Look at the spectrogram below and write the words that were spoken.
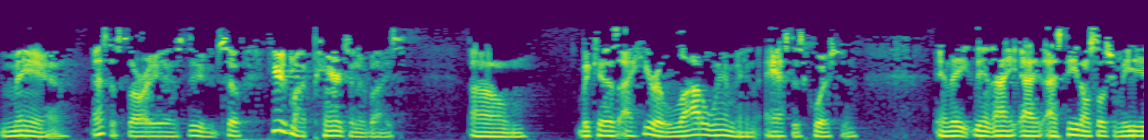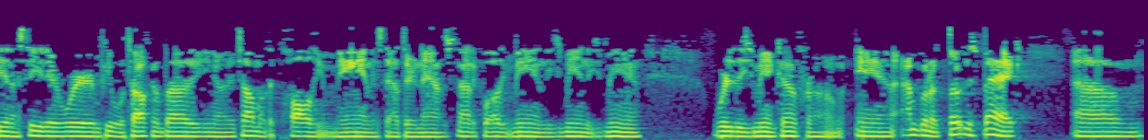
man, that's a sorry ass dude. So here's my parenting advice. Um, because I hear a lot of women ask this question, and they then I, I I see it on social media and I see it everywhere, and people are talking about it. You know, they're talking about the quality of man that's out there now. It's not a quality man. These men, these men. Where do these men come from? And I'm to throw this back, um,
